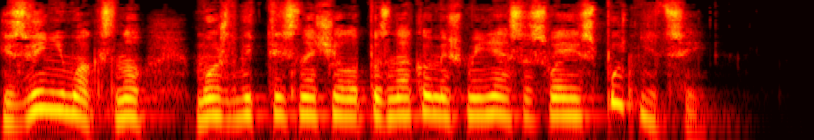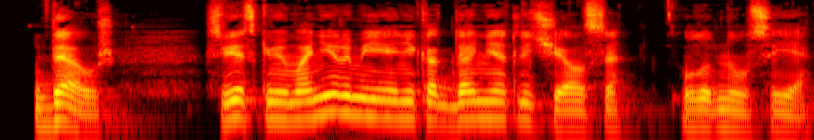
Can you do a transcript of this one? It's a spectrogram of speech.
Извини, Макс, но, может быть, ты сначала познакомишь меня со своей спутницей?» «Да уж, светскими манерами я никогда не отличался», — улыбнулся я.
